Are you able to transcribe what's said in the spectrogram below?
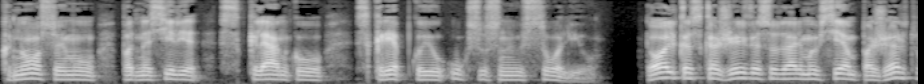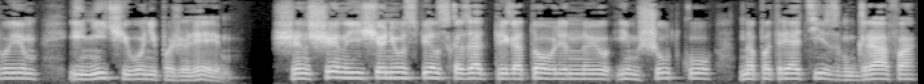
к носу ему подносили склянку с крепкою уксусную солью. Только скажи, государь, мы всем пожертвуем и ничего не пожалеем. Шиншин еще не успел сказать приготовленную им шутку на патриотизм графа,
